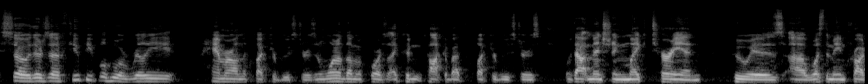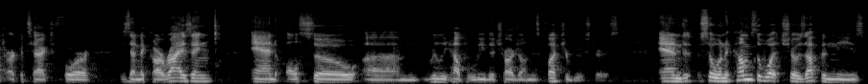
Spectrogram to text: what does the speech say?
so there's a few people who are really hammer on the collector boosters, and one of them, of course, I couldn't talk about the collector boosters without mentioning Mike Turian, who is uh, was the main project architect for Zendikar Rising, and also um, really help lead the charge on these collector boosters. And so when it comes to what shows up in these,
